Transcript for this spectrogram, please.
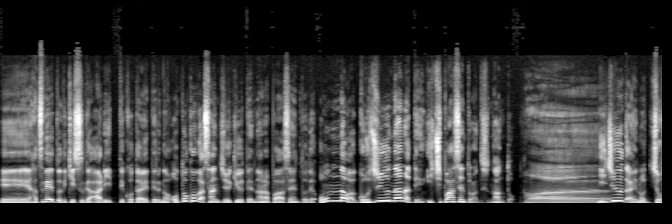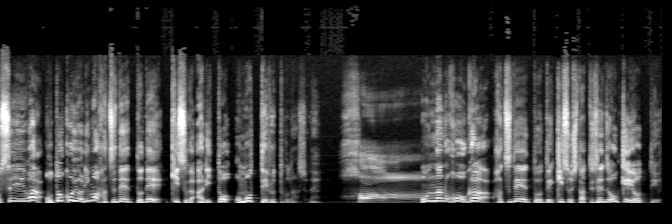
えー初デートでキスがありって答えてるのは男が39.7%で女は57.1%なんですよなんと。は20代の女性は男よりも初デートでキスがありと思ってるってことなんですよね。はあ。女の方が初デートでキスしたって全然 OK よっていう。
